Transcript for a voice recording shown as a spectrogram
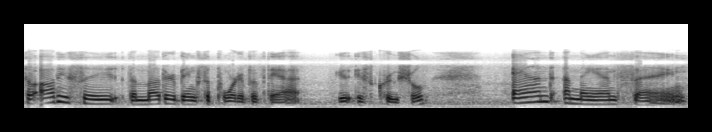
So obviously, the mother being supportive of that is crucial. And a man saying,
